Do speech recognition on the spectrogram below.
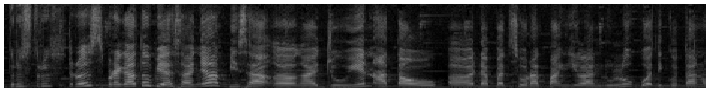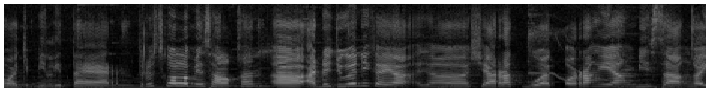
terus terus Terus mereka tuh biasanya bisa eh, ngajuin atau eh, dapat surat panggilan dulu buat ikutan wajib militer. Terus kalau misalkan eh, ada juga nih kayak eh, syarat buat orang yang bisa nggak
